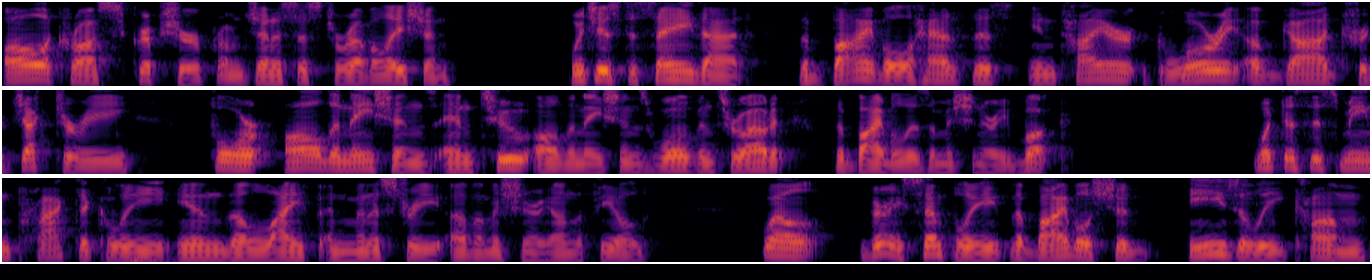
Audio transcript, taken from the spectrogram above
all across Scripture from Genesis to Revelation, which is to say that the Bible has this entire glory of God trajectory for all the nations and to all the nations woven throughout it. The Bible is a missionary book. What does this mean practically in the life and ministry of a missionary on the field? Well, very simply, the Bible should easily come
